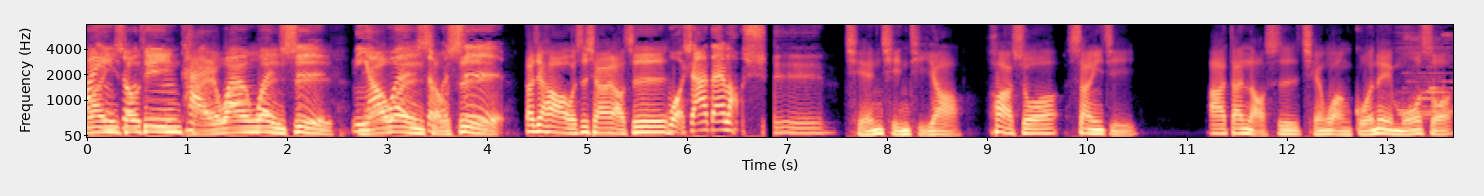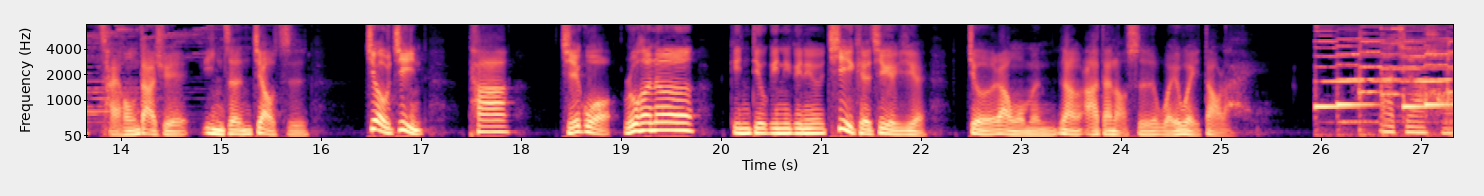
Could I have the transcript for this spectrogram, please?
欢迎收听《台湾问事》，你要问什么事？大家好，我是小艾老师，我是阿呆老师。前情提要：话说上一集，阿丹老师前往国内某所彩虹大学应征教职，究竟他结果如何呢？给你丢，给你，给你，气可气可气，就让我们让阿丹老师娓娓道来。大家好，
